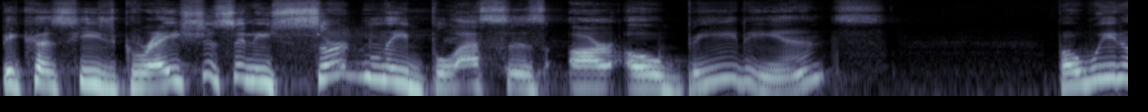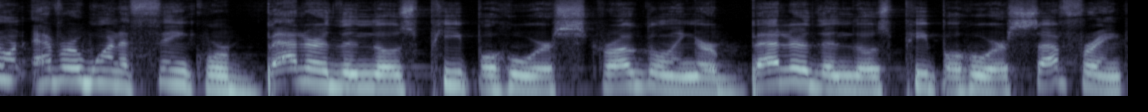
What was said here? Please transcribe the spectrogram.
because He's gracious and He certainly blesses our obedience. But we don't ever want to think we're better than those people who are struggling or better than those people who are suffering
